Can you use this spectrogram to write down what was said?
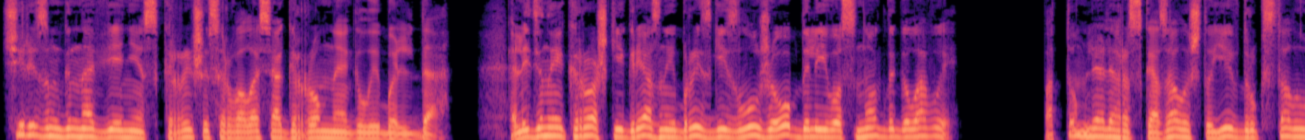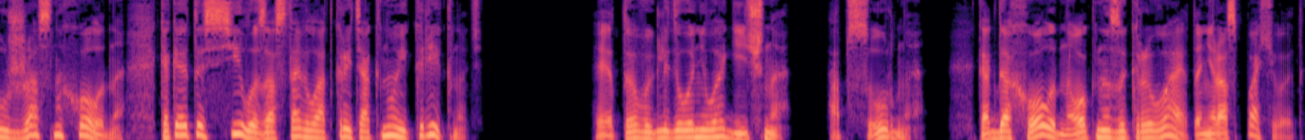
Через мгновение с крыши сорвалась огромная глыба льда. Ледяные крошки и грязные брызги из лужи обдали его с ног до головы. Потом Ляля рассказала, что ей вдруг стало ужасно холодно. Какая-то сила заставила открыть окно и крикнуть. Это выглядело нелогично, абсурдно. Когда холодно, окна закрывают, а не распахивают,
